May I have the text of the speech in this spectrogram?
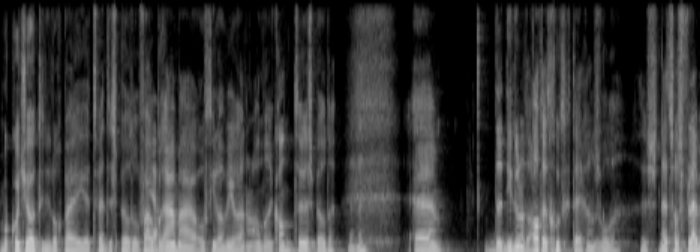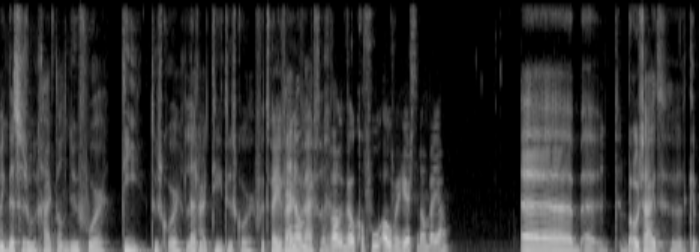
Mokotjo die nog bij eh, Twente speelde, of Ja. Brama, of die dan weer aan een andere kant eh, speelde. Mhm. Ehm, de- die doen het altijd goed tegen een Zwolle. Dus net zoals Fleming dit seizoen ga ik dan nu voor T to-score, Lennart T to-score, voor 2,55. en dan, wel- welk gevoel overheerst er dan bij jou? Boosheid. Ik heb,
